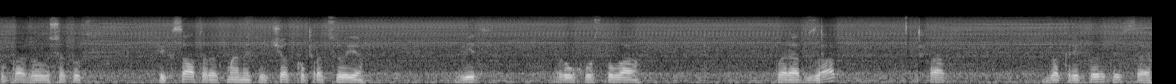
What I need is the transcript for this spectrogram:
Покажу лише тут фіксатор, як в мене тут чітко працює від руху стола вперед-взад. Так, закріпити все.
